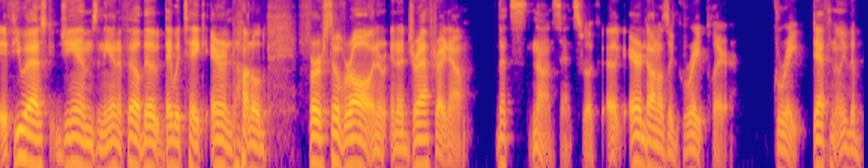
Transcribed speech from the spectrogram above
if you ask GMs in the NFL, they, they would take Aaron Donald first overall in a, in a draft right now. That's nonsense. Look, uh, Aaron Donald's a great player. Great. Definitely the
